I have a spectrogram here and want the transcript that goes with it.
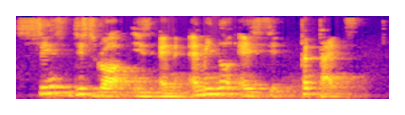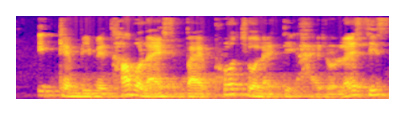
Since this drug is an amino acid peptide, it can be metabolized by proteolytic hydrolysis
